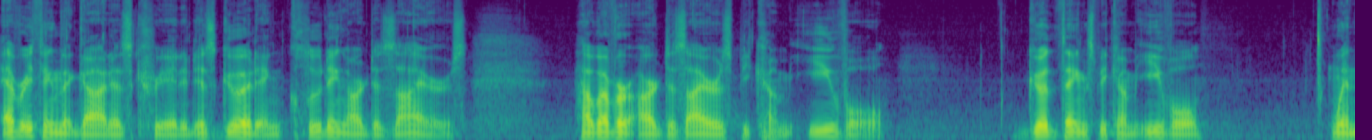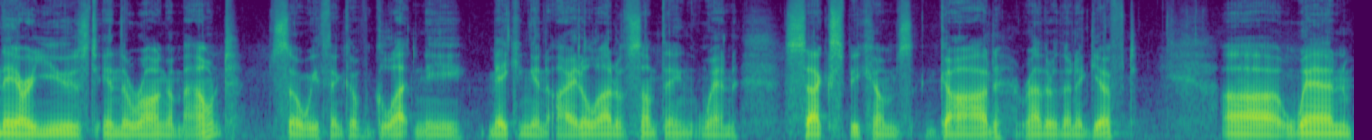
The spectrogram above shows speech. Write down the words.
Everything that God has created is good, including our desires. However, our desires become evil. Good things become evil when they are used in the wrong amount. So we think of gluttony, making an idol out of something, when sex becomes God rather than a gift. Uh, when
